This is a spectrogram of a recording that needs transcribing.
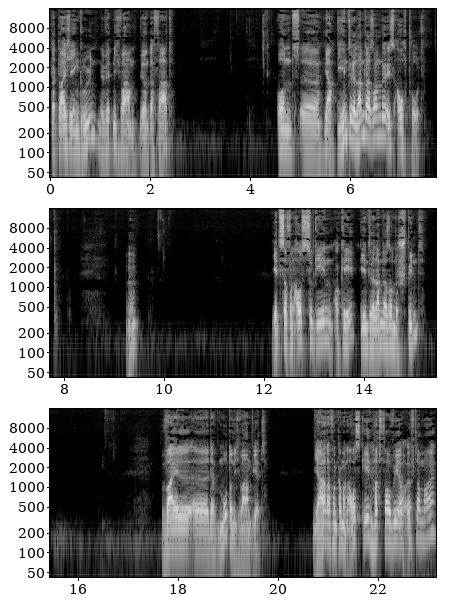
Das gleiche in grün. Der wird nicht warm während der Fahrt. Und äh, ja, die hintere Lambda-Sonde ist auch tot. Ja. Jetzt davon auszugehen, okay, die hintere Lambda-Sonde spinnt, weil äh, der Motor nicht warm wird. Ja, davon kann man ausgehen, hat VW auch öfter mal.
